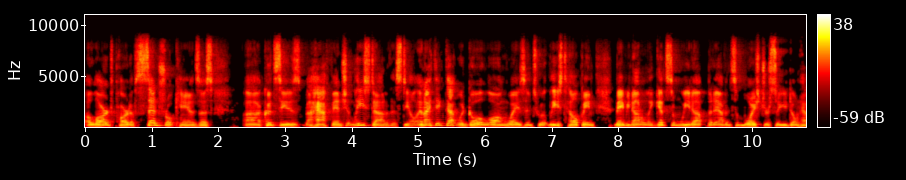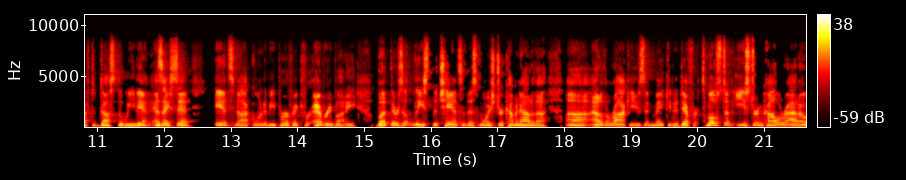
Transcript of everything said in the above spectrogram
a large part of central Kansas uh, could see is a half inch at least out of this deal. And I think that would go a long ways into at least helping maybe not only get some weed up, but having some moisture so you don't have to dust the weed in. As I said, it's not going to be perfect for everybody, but there's at least the chance of this moisture coming out of the uh, out of the Rockies and making a difference. Most of eastern Colorado,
